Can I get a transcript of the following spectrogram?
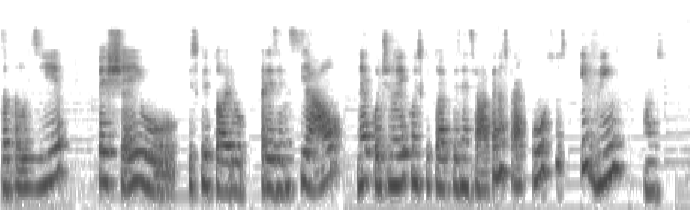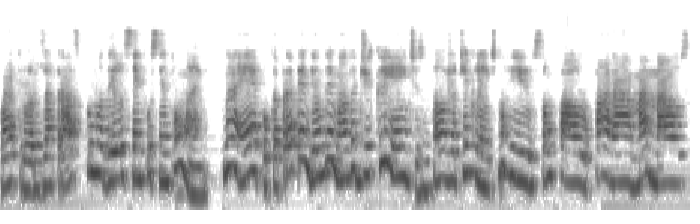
Santa Luzia, fechei o escritório presencial, né? continuei com o escritório presencial apenas para cursos e vim há uns quatro anos atrás para o modelo 100% online. Na época, para atender uma demanda de clientes, então eu já tinha clientes no Rio, São Paulo, Pará, Manaus,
